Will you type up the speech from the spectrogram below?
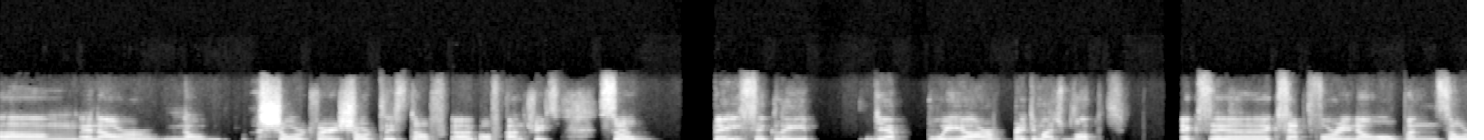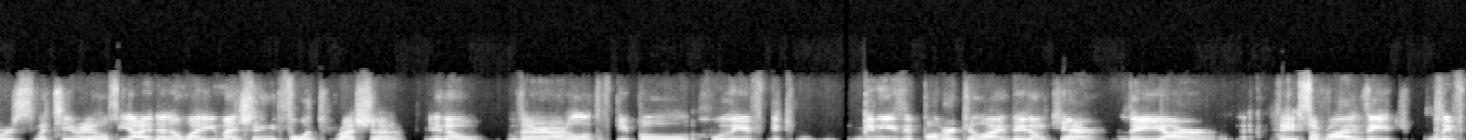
um, and our you know short very short list of uh, of countries so yep. basically yep we are pretty much blocked ex- uh, except for you know open source materials. Yeah, I don't know why you're mentioning food. Russia, you know, there are a lot of people who live be- beneath the poverty line. They don't care. They are they survive. They live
